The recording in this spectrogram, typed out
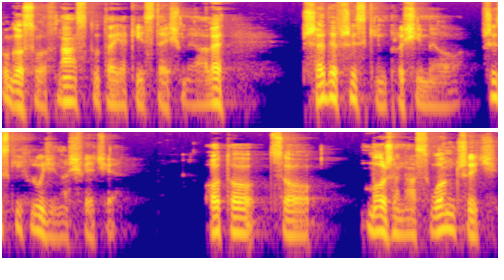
Błogosław nas tutaj, jak jesteśmy, ale przede wszystkim prosimy o wszystkich ludzi na świecie, o to, co może nas łączyć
